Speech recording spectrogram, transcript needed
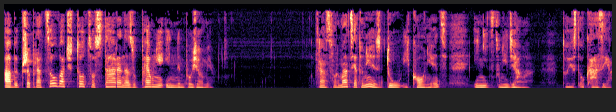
aby przepracować to, co stare na zupełnie innym poziomie. Transformacja to nie jest dół i koniec i nic tu nie działa. To jest okazja.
